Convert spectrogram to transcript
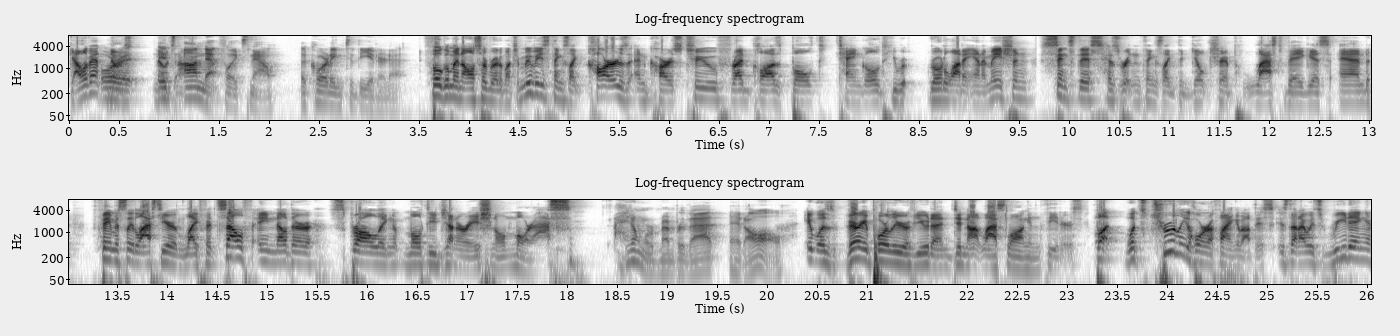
Galavant? Or no, it- it's, no, it's it's on Netflix now, according to the internet. Fogelman also wrote a bunch of movies, things like Cars and Cars 2, Fred Claus Bolt, Tangled. He wrote a lot of animation. Since this, has written things like The Guilt Trip, Last Vegas, and famously last year, Life Itself, another sprawling, multi-generational morass. I don't remember that at all. It was very poorly reviewed and did not last long in theaters. But what's truly horrifying about this is that I was reading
